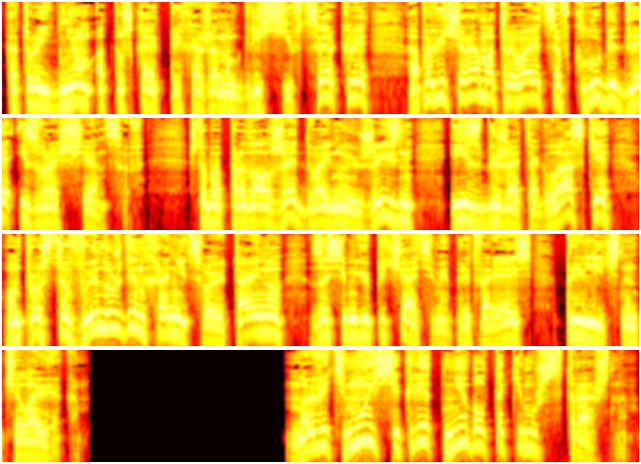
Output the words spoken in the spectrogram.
который днем отпускает прихожанам грехи в церкви, а по вечерам отрывается в клубе для извращенцев. Чтобы продолжать двойную жизнь и избежать огласки, он просто вынужден хранить свою тайну за семью печатями, притворяясь приличным человеком. Но ведь мой секрет не был таким уж страшным.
